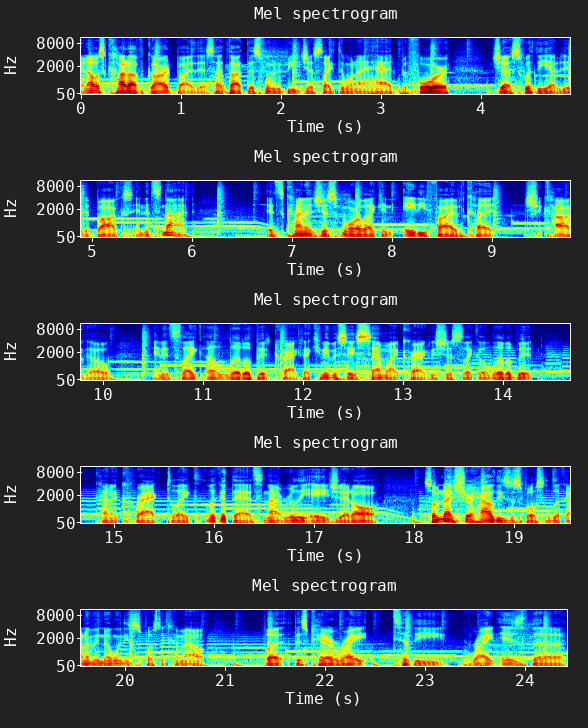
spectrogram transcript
And I was caught off guard by this. I thought this one would be just like the one I had before, just with the updated box, and it's not. It's kind of just more like an 85 cut Chicago, and it's like a little bit cracked. I can't even say semi cracked, it's just like a little bit kind of cracked. Like, look at that. It's not really aged at all. So I'm not sure how these are supposed to look. I don't even know when these are supposed to come out. But this pair right to the right is the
